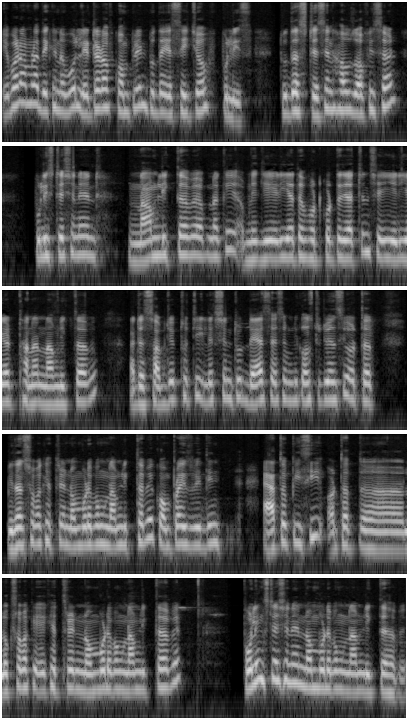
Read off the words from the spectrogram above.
এবার আমরা দেখে নেব letter of complaint to the SH of police to the station house officer police স্টেশনের নাম লিখতে হবে আপনাকে। আপনি যে এরিয়াতে ভোট করতে যাচ্ছেন, সেই এরিয়ার থানার নাম লিখতে হবে। আচ্ছা সাবজেক্ট হচ্ছে election to dash assembly constituency অর্থাৎ বিধানসভা ক্ষেত্রে নম্বর এবং নাম লিখতে হবে। কম্প্রাইজ উইদিন এত পিসি অর্থাৎ লোকসভা ক্ষে- ক্ষেত্রের নম্বর এবং নাম লিখতে হবে। পোলিং স্টেশনের নম্বর এবং নাম লিখতে হবে।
